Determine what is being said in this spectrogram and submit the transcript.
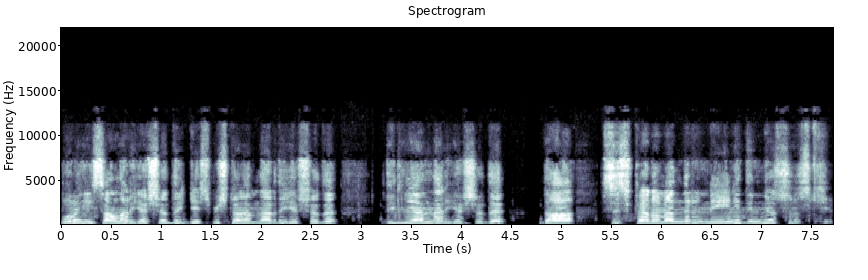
bunu insanlar yaşadı. Geçmiş dönemlerde yaşadı. Dinleyenler yaşadı. Daha siz fenomenlerin neyini dinliyorsunuz ki?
